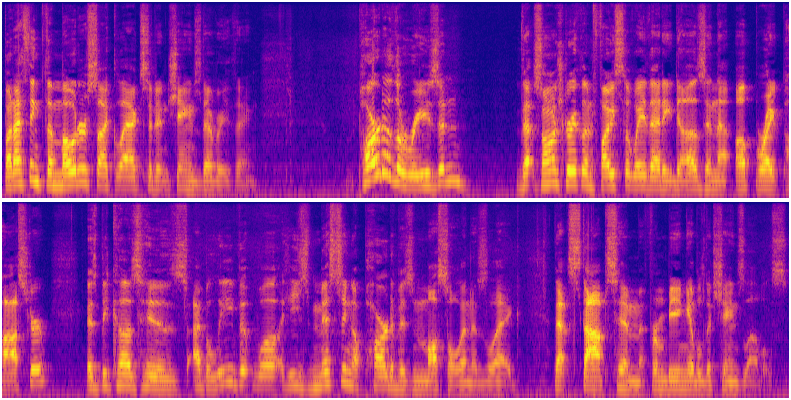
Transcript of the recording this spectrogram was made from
but I think the motorcycle accident changed everything. Part of the reason that Sean Strickland fights the way that he does in that upright posture is because his, I believe it was, he's missing a part of his muscle in his leg that stops him from being able to change levels.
